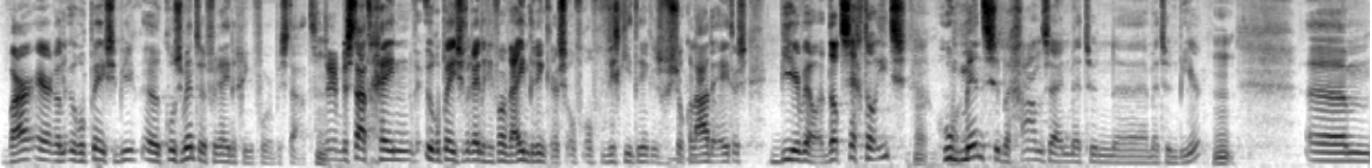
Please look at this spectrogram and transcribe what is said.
waar er een Europese bier, eh, consumentenvereniging voor bestaat. Er bestaat geen Europese vereniging van wijndrinkers of, of whiskydrinkers of chocoladeeters. Bier wel. Dat zegt al iets hoe mensen begaan zijn met hun, eh, met hun bier. Ehm,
